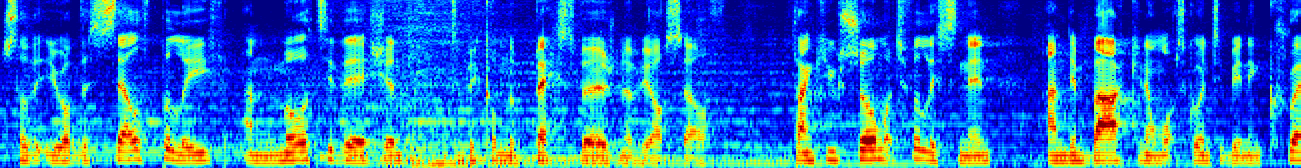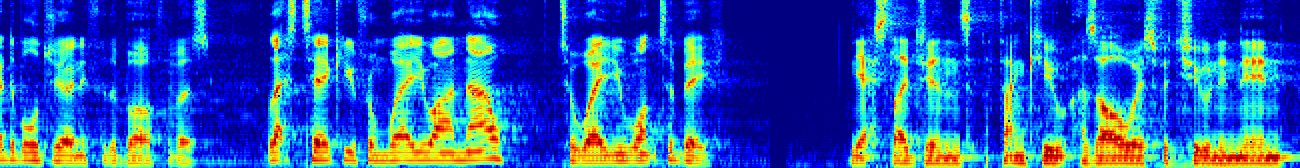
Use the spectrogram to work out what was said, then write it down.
so that you have the self belief and motivation to become the best version of yourself. Thank you so much for listening and embarking on what's going to be an incredible journey for the both of us. Let's take you from where you are now to where you want to be. Yes, legends, thank you as always for tuning in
